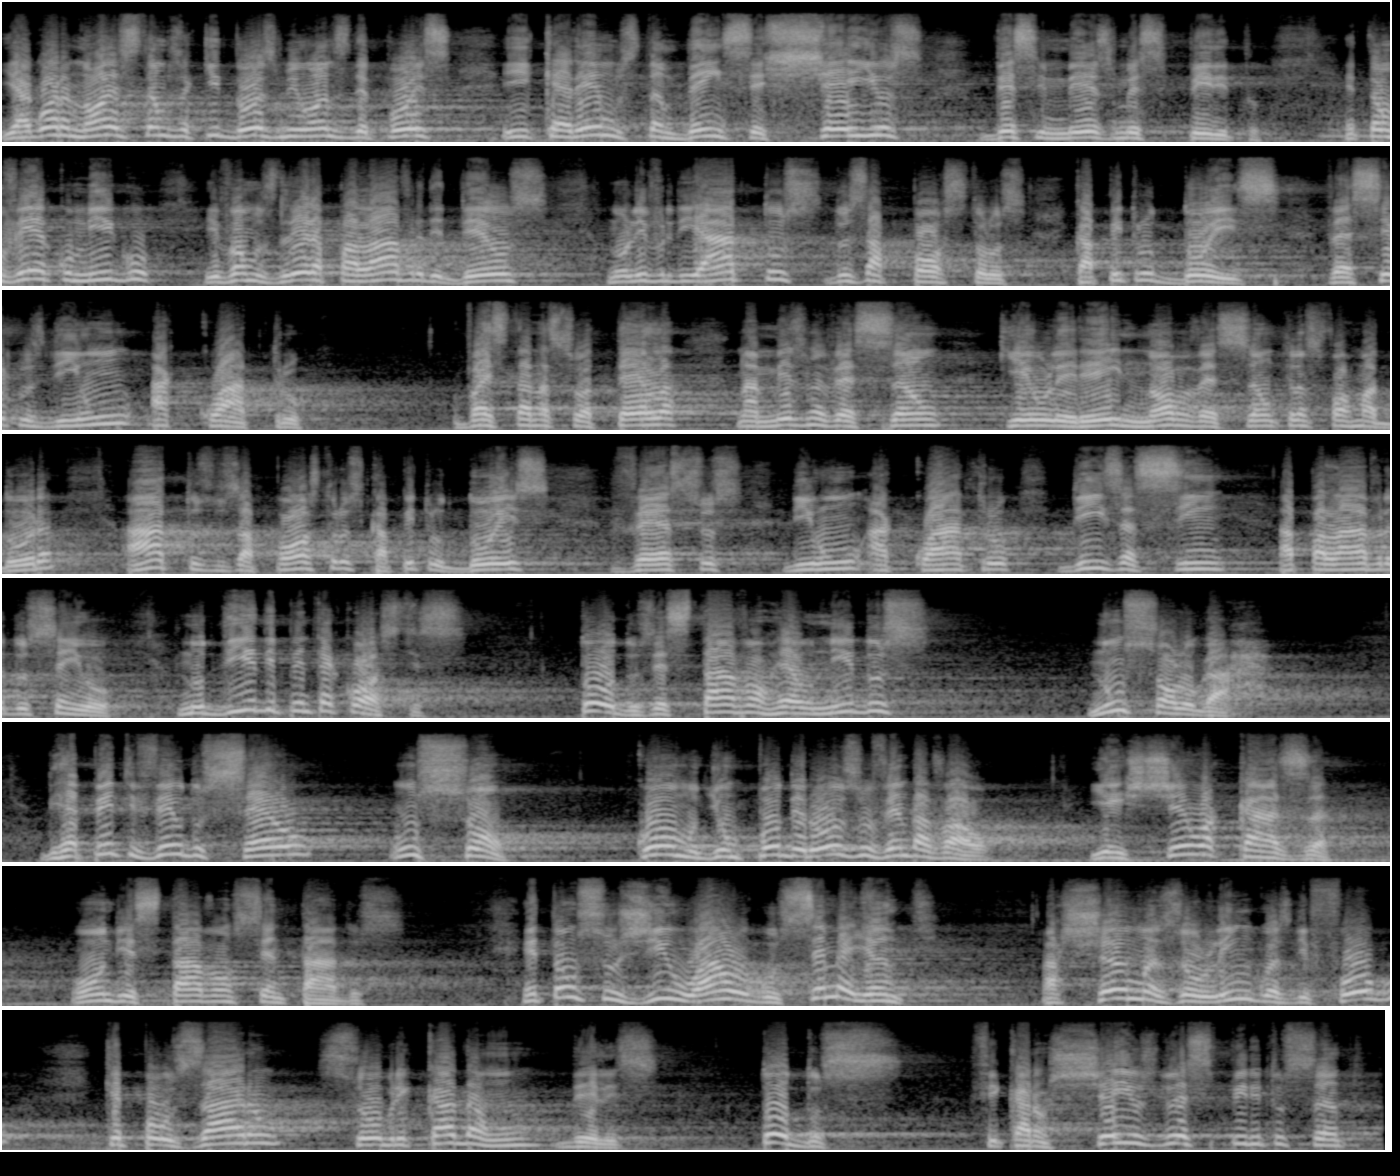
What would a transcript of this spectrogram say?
E agora nós estamos aqui dois mil anos depois e queremos também ser cheios desse mesmo Espírito. Então venha comigo e vamos ler a palavra de Deus no livro de Atos dos Apóstolos, capítulo 2, versículos de 1 a 4. Vai estar na sua tela, na mesma versão que eu lerei, nova versão transformadora, Atos dos Apóstolos, capítulo 2, versos de 1 a 4, diz assim a palavra do Senhor: No dia de Pentecostes, todos estavam reunidos num só lugar. De repente veio do céu um som, como de um poderoso vendaval, e encheu a casa onde estavam sentados. Então surgiu algo semelhante a chamas ou línguas de fogo que pousaram sobre cada um deles. Todos ficaram cheios do Espírito Santo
